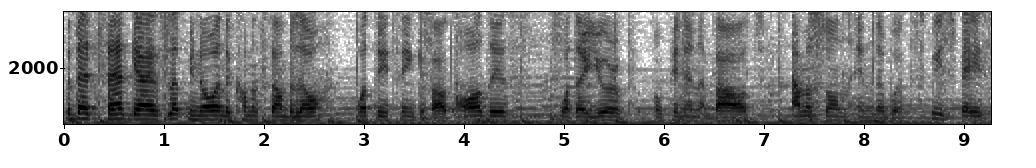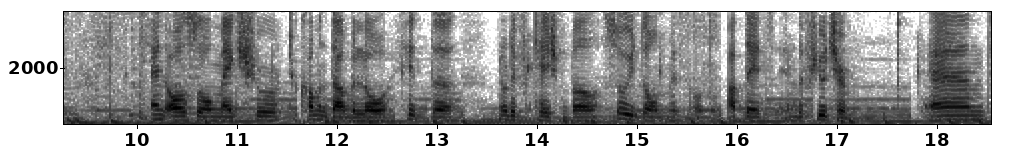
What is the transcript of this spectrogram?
With that said, guys, let me know in the comments down below. What do you think about all this? What are your opinion about Amazon in the Web3 space? And also make sure to comment down below, hit the notification bell so you don't miss out on updates in the future. And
